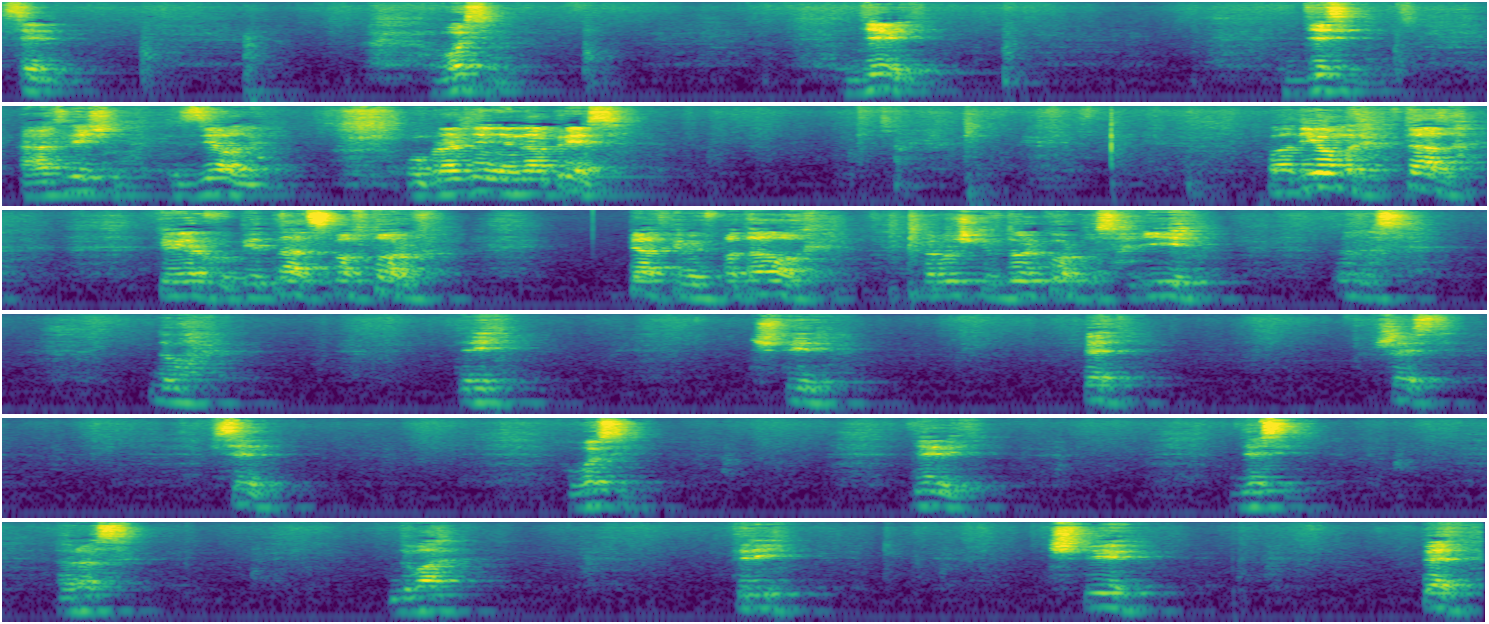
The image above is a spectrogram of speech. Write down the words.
семь, восемь, 9, 10. Отлично, сделали. Упражнение на пресс. Подъемы таза кверху, 15 повторов. Пятками в потолок, ручки вдоль корпуса. И раз, два, три, четыре, пять, шесть, семь, восемь, девять, десять. Раз, два, три, четыре, пять.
